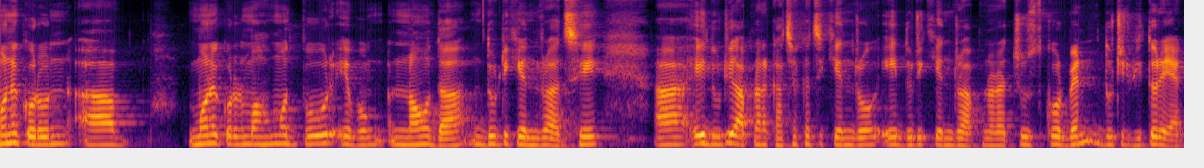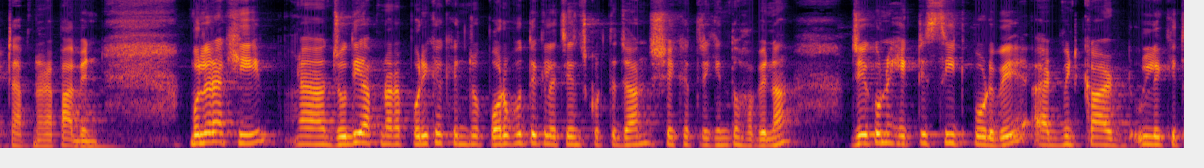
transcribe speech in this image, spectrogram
মনে করুন মনে করুন মোহাম্মদপুর এবং নওদা দুটি কেন্দ্র আছে। এই দুটি আপনার কাছাকাছি কেন্দ্র, এই দুটি কেন্দ্র আপনারা চুজ করবেন, দুটির ভিতরে একটা আপনারা পাবেন। বলে রাখি যদি আপনারা পরীক্ষা কেন্দ্র পরবর্তীকালে চেঞ্জ করতে যান, সেক্ষেত্রে কিন্তু হবে না। যে কোনো একটি সিট পড়বে অ্যাডমিট কার্ড উল্লেখিত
